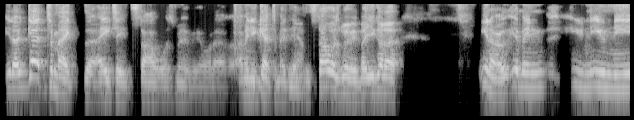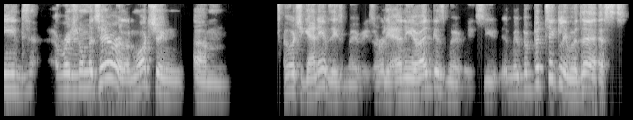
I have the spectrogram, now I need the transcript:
you know, get to make the 18th Star Wars movie or whatever. I mean, you get to make the yeah. Star Wars movie, but you got to, you know, I mean, you you need original material. And watching um, watching any of these movies, or really any of Edgar's movies, you, but particularly with this,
